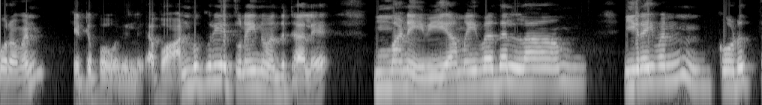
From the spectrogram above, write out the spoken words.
போறவன் கெட்டு போவதில்லை. அப்போ அன்புக்குரிய துணைன்னு வந்துட்டாலே மனைவி அமைவதெல்லாம் இறைவன் கொடுத்த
